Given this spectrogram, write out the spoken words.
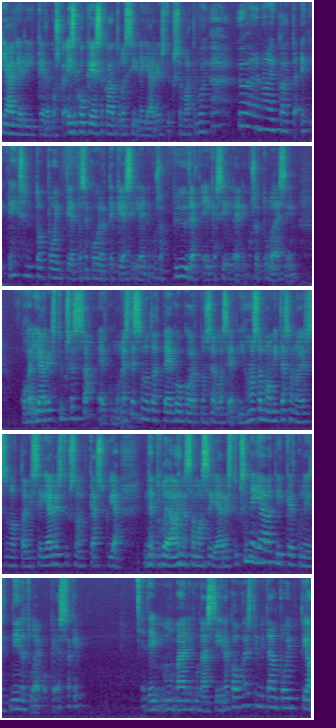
jääviä liikkeitä, koska ei se kokeessakaan tule siinä järjestyksessä, vaan että voi hyvänen aikaa, että e- eikö se nyt ole pointti, että se koira tekee silleen niin kuin sä pyydät, eikä silleen niin kuin se tulee siinä kohejärjestyksessä. Et kun monesti sanotaan, että PK-koirat on sellaisia, että ihan sama mitä sanoja sä sanot tai missä järjestyksessä sanot käskyjä, niin ne tulee aina samassa järjestyksessä, ne jäävät liikkeet, kun niin, niin ne tulee kokeessakin. Et ei, mä en niin näe siinä kauheasti mitään pointtia,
